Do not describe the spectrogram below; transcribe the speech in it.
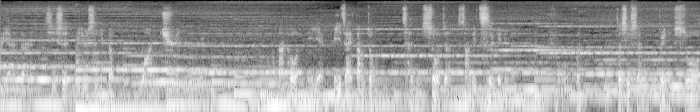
别人的人，其实你就是一个完全的人，然后你也必在当中承受着上帝赐给你的福分。这是神对你说。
